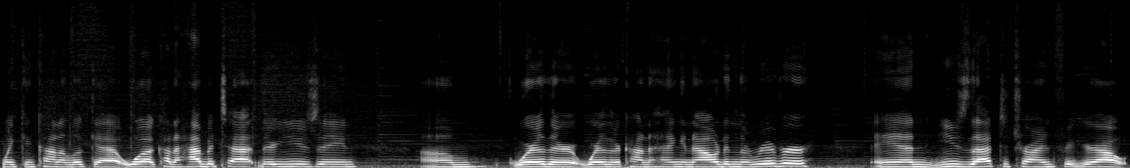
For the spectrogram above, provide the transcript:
We can kind of look at what kind of habitat they're using, um, where they're, where they're kind of hanging out in the river, and use that to try and figure out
